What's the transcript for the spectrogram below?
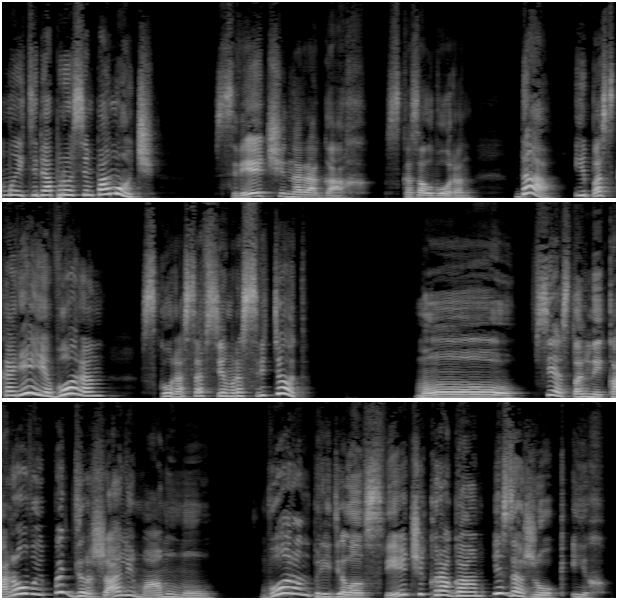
Мы тебя просим помочь». «Свечи на рогах», – сказал ворон. «Да, и поскорее, ворон. Скоро совсем рассветет». Му! Все остальные коровы поддержали маму Му. Ворон приделал свечи к рогам и зажег их.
